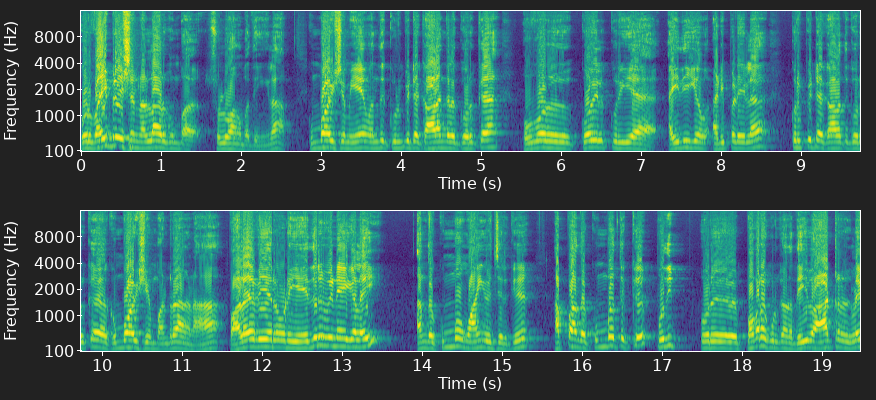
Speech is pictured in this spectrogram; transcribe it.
ஒரு வைப்ரேஷன் நல்லா இருக்கும் பா சொல்லுவாங்க பார்த்தீங்களா கும்பாபிஷேகம் ஏன் வந்து குறிப்பிட்ட காலங்களுக்கு ஒருக்க ஒவ்வொரு கோயிலுக்குரிய ஐதீக அடிப்படையில் குறிப்பிட்ட காலத்துக்கு ஒருக்க கும்பாபிஷேகம் பண்ணுறாங்கன்னா பல பேருடைய எதிர்வினைகளை அந்த கும்பம் வாங்கி வச்சிருக்கு. அப்போ அந்த கும்பத்துக்கு புதி ஒரு பவரை கொடுக்காங்க. தெய்வ ஆற்றல்களை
